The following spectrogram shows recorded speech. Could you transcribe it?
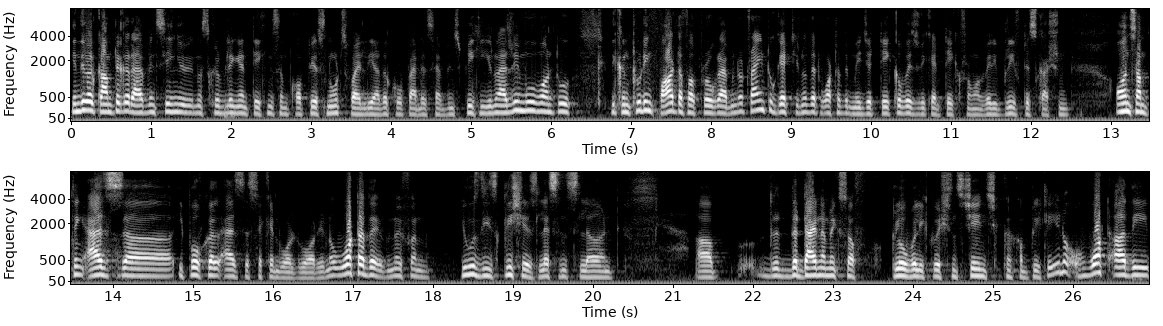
Indivar Kamtekar, I have been seeing you, you know, scribbling and taking some copious notes while the other co-panelists have been speaking. You know, as we move on to the concluding part of our program, you know, trying to get, you know, that what are the major takeaways we can take from a very brief discussion on something as uh, epochal as the Second World War. You know, what are the, you know, if one use these cliches, lessons learned, uh, the, the dynamics of global equations change completely. You know, what are the,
